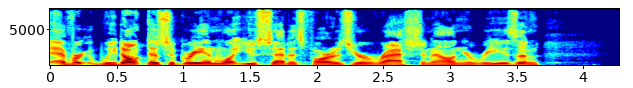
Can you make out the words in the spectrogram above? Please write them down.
ever we don't disagree in what you said as far as your rationale and your reason.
